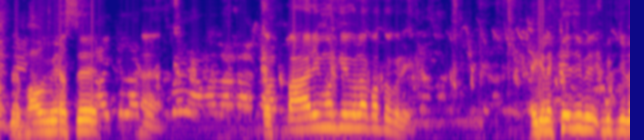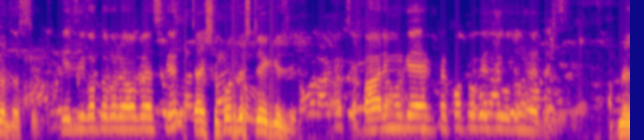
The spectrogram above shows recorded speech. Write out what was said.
আপনার ফাউমি আছে। হ্যাঁ। তো পাহাড়ি মুরগি গুলা কত করে? এগুলো কেজি বিক্রি করতেছে কেজি কত করে হবে আজকে? চারশো পঞ্চাশ টাকা কেজি। আচ্ছা পাহাড়ি মুরগি একটা কত কেজি ওজন হয়ে থাকে? আপনার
